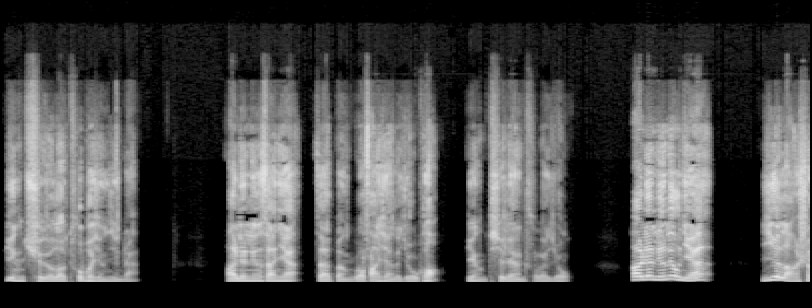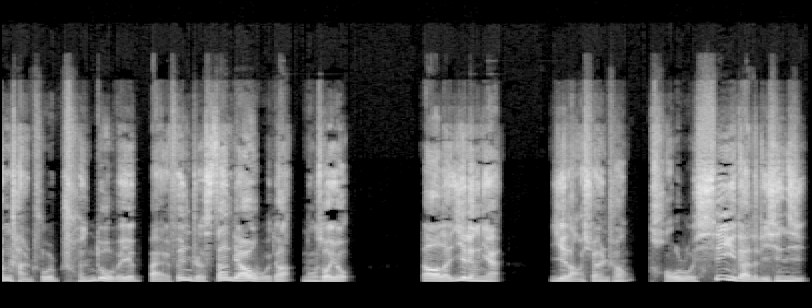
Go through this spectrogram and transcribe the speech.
并取得了突破性进展。二零零三年，在本国发现了铀矿，并提炼出了铀。二零零六年，伊朗生产出纯度为百分之三点五的浓缩铀。到了一零年，伊朗宣称投入新一代的离心机，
